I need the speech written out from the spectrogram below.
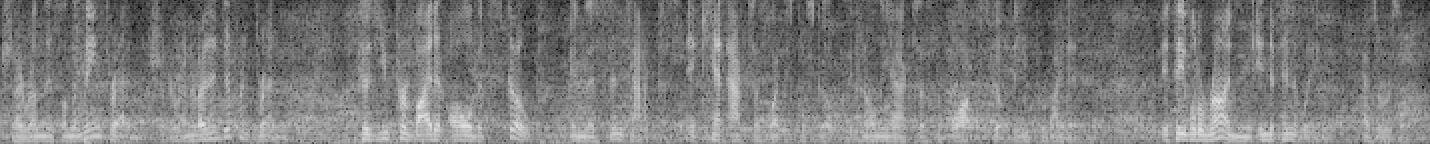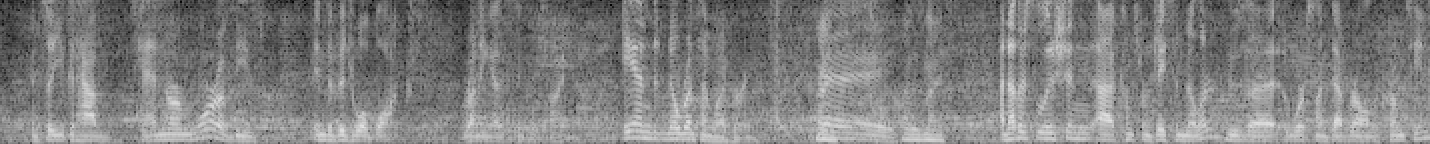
Should I run this on the main thread? Should I run it on a different thread? Because you provided all of its scope in the syntax. It can't access lexical scope. It can only access the block scope that you provided. It's able to run independently as a result. And so you could have 10 or more of these individual blocks running at a single time. And no runtime library. Nice. Yay. That is nice. Another solution uh, comes from Jason Miller, who uh, works on DevRel on the Chrome team.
